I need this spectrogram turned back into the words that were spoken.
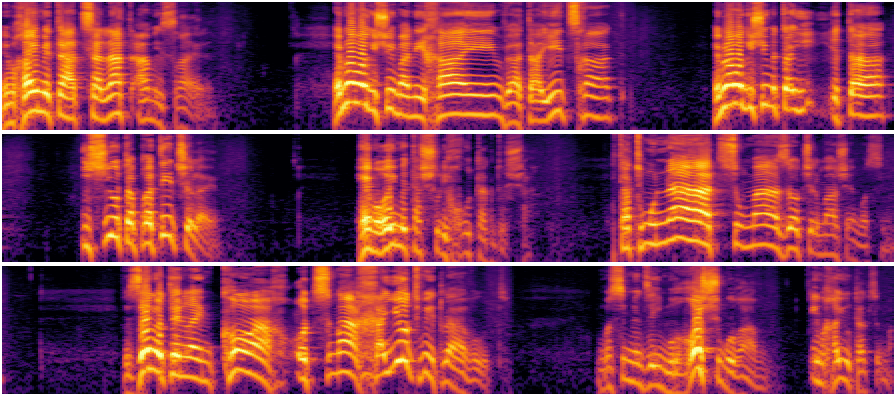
הם חיים את הצלת עם ישראל. הם לא מרגישים אני חיים ואתה יצחק. הם לא מרגישים את, ה... את האישיות הפרטית שלהם. הם רואים את השליחות הקדושה, את התמונה העצומה הזאת של מה שהם עושים. וזה נותן להם כוח, עוצמה, חיות והתלהבות. הם עושים את זה עם ראש מורם, עם חיות עצומה.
